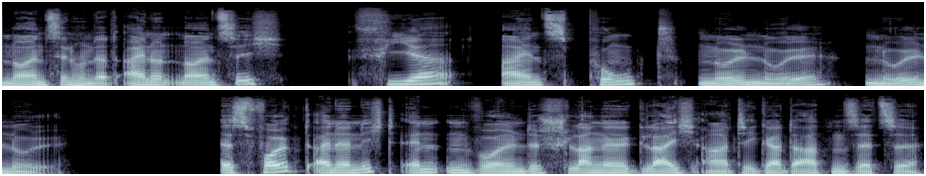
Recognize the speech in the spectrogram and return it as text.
1991 41.0000. Es folgt eine nicht enden wollende Schlange gleichartiger Datensätze.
